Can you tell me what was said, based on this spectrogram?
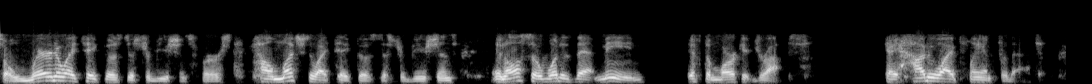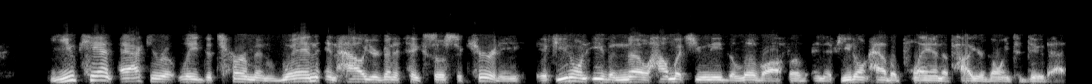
So, where do I take those distributions first? How much do I take those distributions? And also, what does that mean if the market drops? Okay, how do I plan for that? You can't accurately determine when and how you're going to take Social Security if you don't even know how much you need to live off of and if you don't have a plan of how you're going to do that.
